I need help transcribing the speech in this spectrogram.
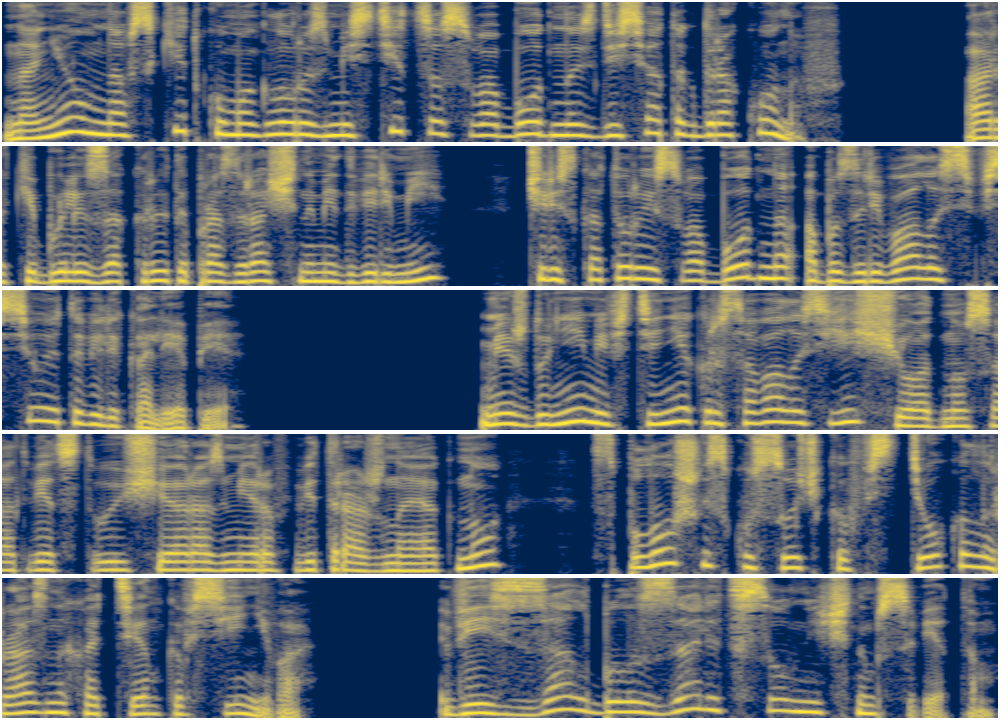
На нем навскидку могло разместиться свободно с десяток драконов. Арки были закрыты прозрачными дверьми, через которые свободно обозревалось все это великолепие. Между ними в стене красовалось еще одно соответствующее размеров витражное окно, сплошь из кусочков стекол разных оттенков синего. Весь зал был залит солнечным светом.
